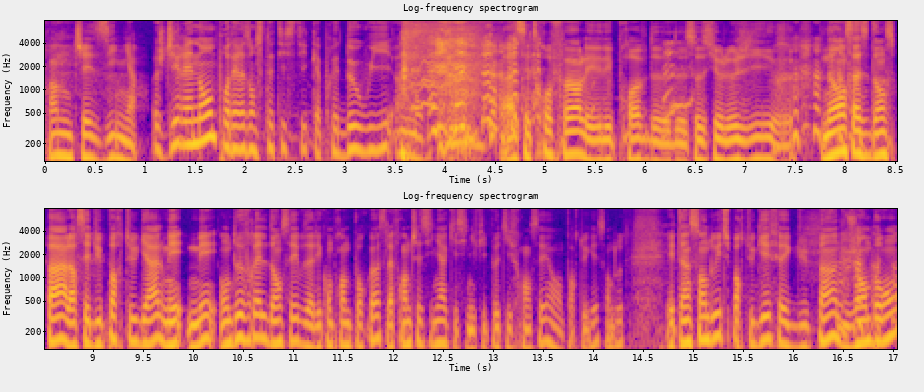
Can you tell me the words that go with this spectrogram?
Francesinha. Je dirais non pour des raisons statistiques. Après deux oui, un non. Ah, c'est trop fort, les, les profs de, de sociologie. euh. Non, ça se danse pas. Alors, c'est du Portugal, mais, mais on devrait le danser. Vous allez comprendre pourquoi. C'est la Francesinha, qui signifie petit français en portugais, sans doute, est un sandwich portugais fait avec du pain, du jambon,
